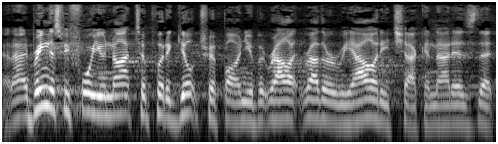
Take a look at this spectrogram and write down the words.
And I bring this before you not to put a guilt trip on you, but rather a reality check, and that is that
